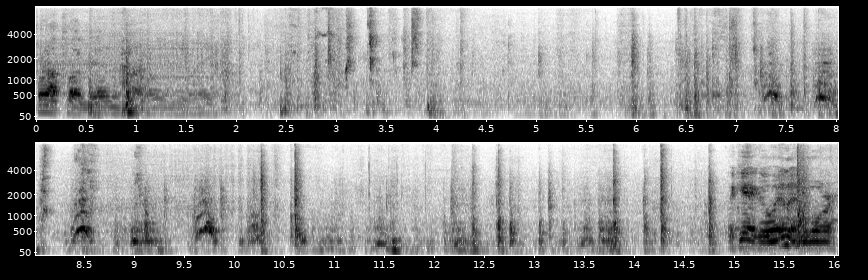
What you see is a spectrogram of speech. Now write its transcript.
We're not plugged in. There's not really any light. I can't go in anymore.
